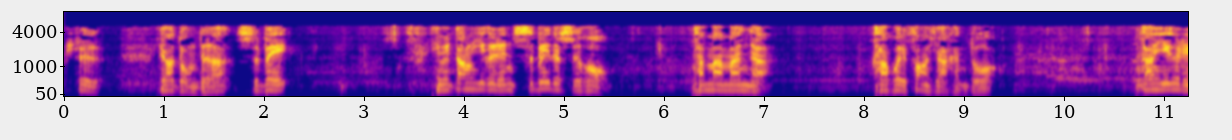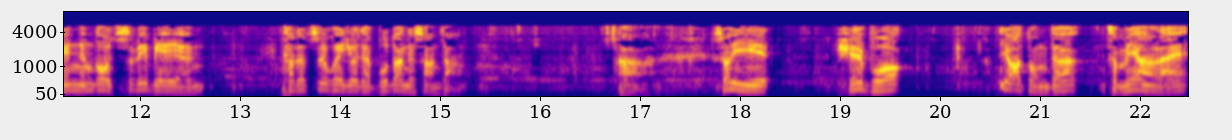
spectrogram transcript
是要懂得慈悲，因为当一个人慈悲的时候，他慢慢的他会放下很多。当一个人能够慈悲别人，他的智慧就在不断的上涨啊。所以学佛要懂得怎么样来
